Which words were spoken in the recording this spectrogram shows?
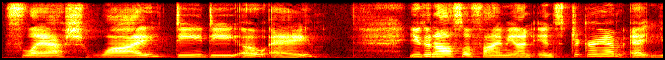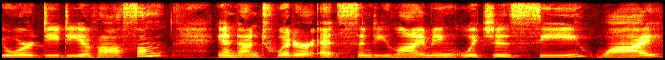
slash YDDOA. You can also find me on Instagram at your DD of Awesome and on Twitter at Cyndi Liming, which is C Y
